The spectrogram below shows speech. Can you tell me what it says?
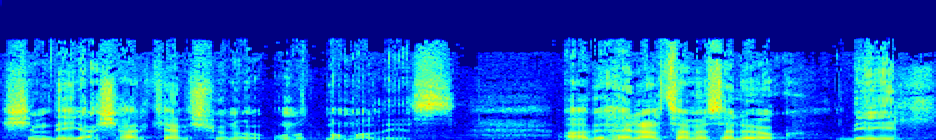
Şimdi yaşarken şunu unutmamalıyız. Abi helalse mesele yok. Değil.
